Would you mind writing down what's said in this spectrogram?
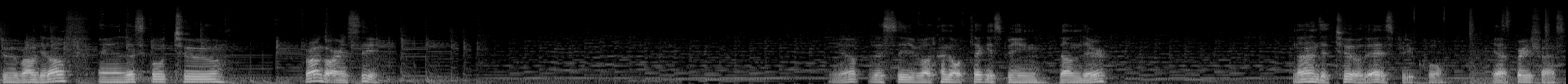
to round it off. And let's go to Drangar and see. Yep, let's see what kind of attack is being done there. 92, that is pretty cool. Yeah, very fast.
